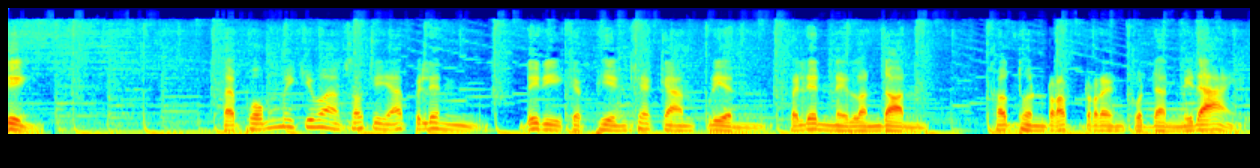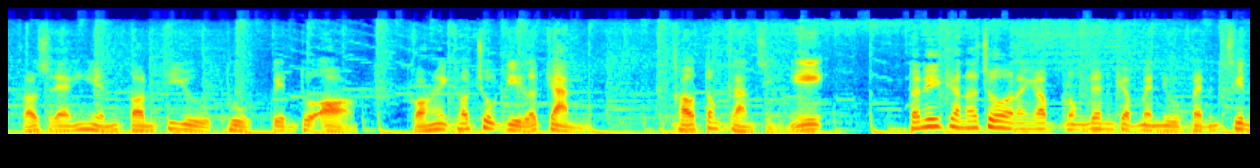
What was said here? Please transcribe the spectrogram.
จริง แต่ผมไม่คิดว่าเขาจะย้ายไปเล่นได้ดีกับเพียงแค่การเปลี่ยนไปเล่นในลอนดอน เขาทนรับแรงกดดันไม่ได้ เขาแสดงให้เห็นตอนที่อยู่ถูกเปลี่ยนตัวออก ขอให้เขาโชคดีแล้วกัน เขาต้องการสิ่งนี้ ตอนนี้คานาโชนะครับลงเล่นกับแมนยูไปทั้งสิ้น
